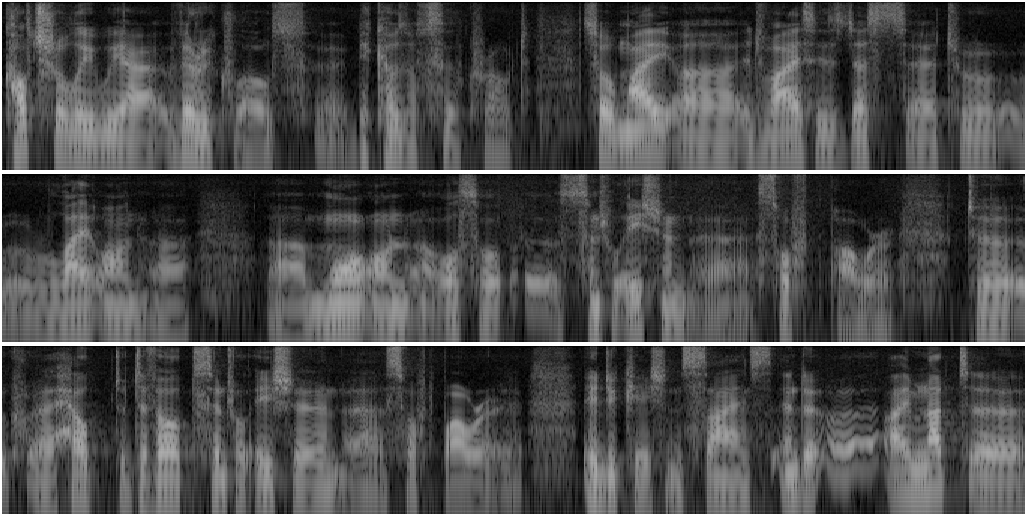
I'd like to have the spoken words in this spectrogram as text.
culturally, we are very close because of Silk Road. So my uh, advice is just uh, to rely on uh, uh more on uh, also uh, Central Asian soft power to help to develop Central Asian soft power, education, science. And I'm not uh,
